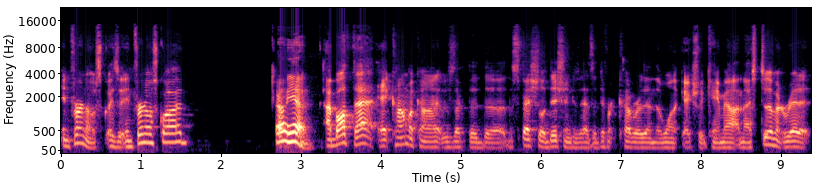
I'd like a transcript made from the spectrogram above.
Inferno. Is it Inferno Squad? Oh yeah, I bought that at Comic Con. It was like the, the the special edition because it has a different cover than the one that actually came out, and I still haven't read it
